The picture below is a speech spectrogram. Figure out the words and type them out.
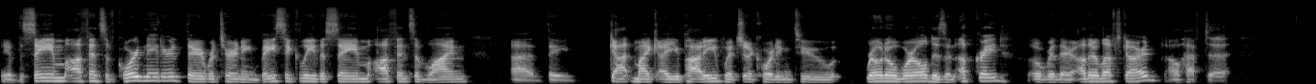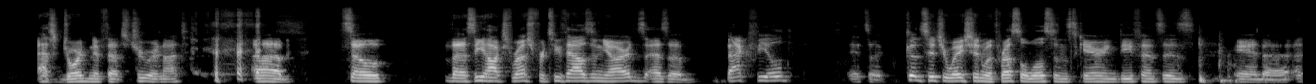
They have the same offensive coordinator. They're returning basically the same offensive line. Uh, they got Mike Iupati, which, according to Roto World, is an upgrade over their other left guard. I'll have to ask Jordan if that's true or not. um, so the Seahawks rush for 2,000 yards as a backfield it's a good situation with Russell Wilson scaring defenses. And uh,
